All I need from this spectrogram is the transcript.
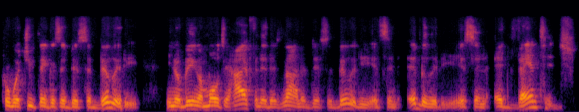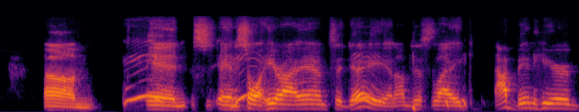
for what you think is a disability. You know, being a multi hyphenate is not a disability, it's an ability, it's an advantage. Um, Mm. and and so mm. here I am today, and I'm just mm. like, I've been here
